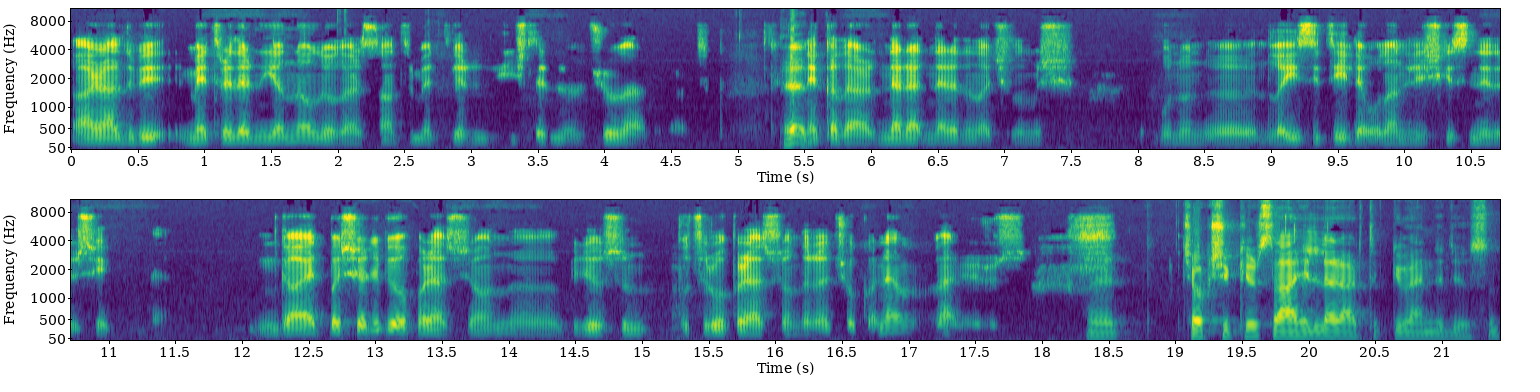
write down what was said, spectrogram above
herhalde bir metrelerini yanına alıyorlar. Santimetrelerini, işlerini ölçüyorlar artık. Evet. ne kadar nere, nereden açılmış bunun e, laicity ile olan ilişkisi nedir şeklinde. Gayet başarılı bir operasyon. E, biliyorsun bu tür operasyonlara çok önem veriyoruz. evet. Çok şükür sahiller artık güvenli diyorsun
